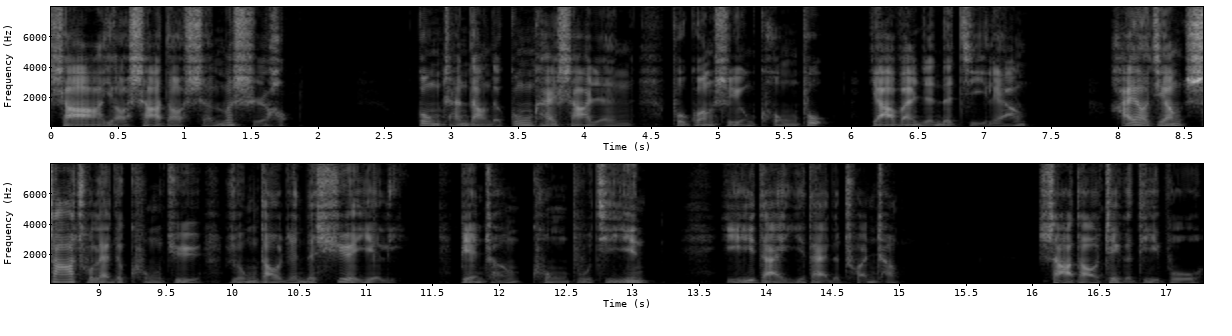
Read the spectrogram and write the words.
杀要杀到什么时候？共产党的公开杀人，不光是用恐怖压弯人的脊梁，还要将杀出来的恐惧融到人的血液里，变成恐怖基因，一代一代的传承。杀到这个地步，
